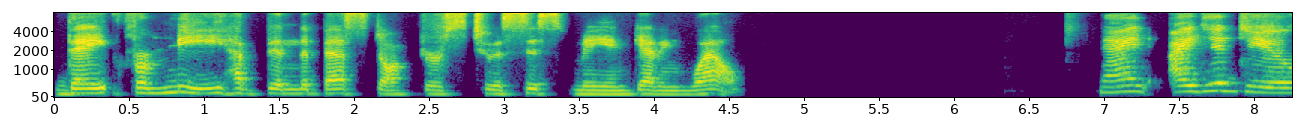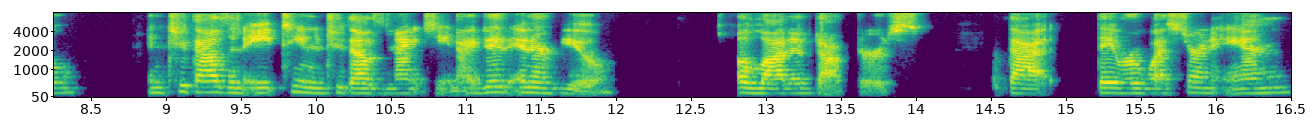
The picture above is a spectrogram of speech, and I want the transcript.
they, for me, have been the best doctors to assist me in getting well. Now, I, I did do in 2018 and 2019, I did interview a lot of doctors that they were Western and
